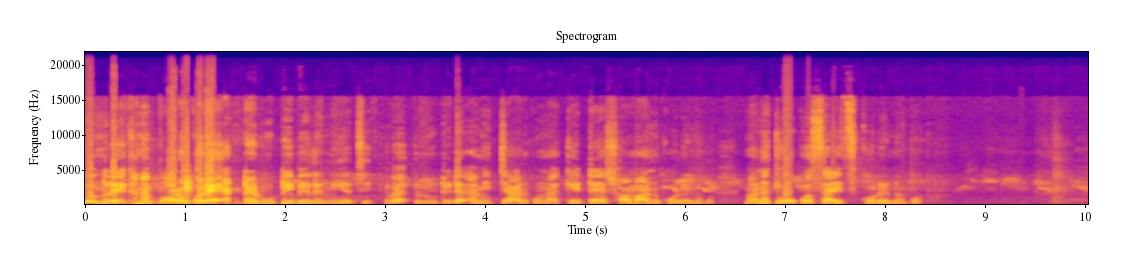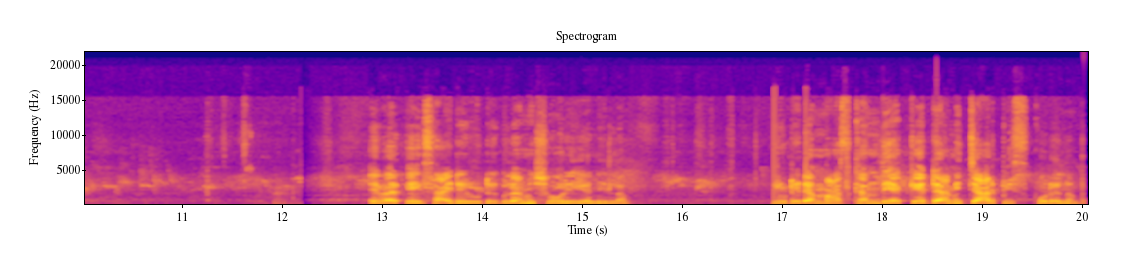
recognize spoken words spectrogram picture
বন্ধুরা, এখানে বড় করে একটা রুটি বেলে নিয়েছি। এবার রুটিটা আমি চার কোনা কেটে সমান করে নেব মানে চৌকো সাইজ করে নেব। এবার এই সাইডের রুটিগুলো আমি সরিয়ে নিলাম। রুটিটা মাঝখান দিয়ে কেটে আমি চার পিস করে নেব।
